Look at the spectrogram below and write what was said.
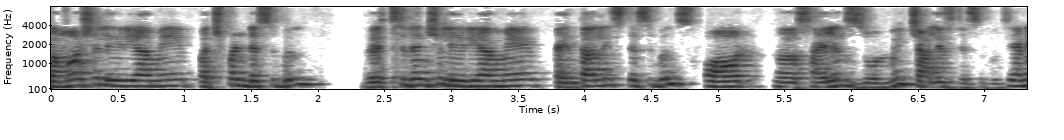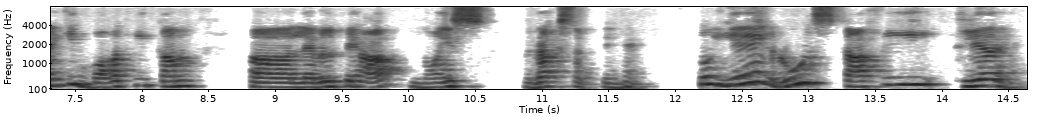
कमर्शियल एरिया में 55 डेसिबल रेसिडेंशियल एरिया में 45 डेसिबल्स और साइलेंस जोन में 40 डेसिबल्स यानी कि बहुत ही कम लेवल पे आप नॉइस रख सकते हैं। तो ये रूल्स काफ़ी क्लियर है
